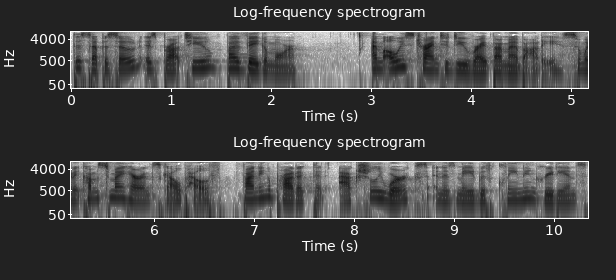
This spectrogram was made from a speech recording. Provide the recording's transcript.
This episode is brought to you by Vegamour. I'm always trying to do right by my body, so when it comes to my hair and scalp health, finding a product that actually works and is made with clean ingredients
